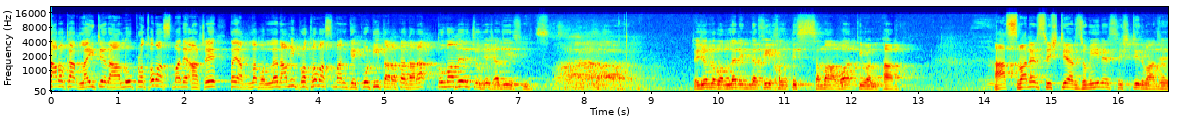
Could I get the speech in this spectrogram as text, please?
তারকার লাইটের আলো প্রথম আসমানে আসে। তাই আল্লাহ বললেন, আমি প্রথম আসমানকে কোটি তারকা দ্বারা তোমাদের চোখে সাজিয়েছি। এই জন্য বললেন ইন্নাফি খালকিস সামাওয়াতি ওয়াল আরদ। আসমানের সৃষ্টি আর জমিনের সৃষ্টির মাঝে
